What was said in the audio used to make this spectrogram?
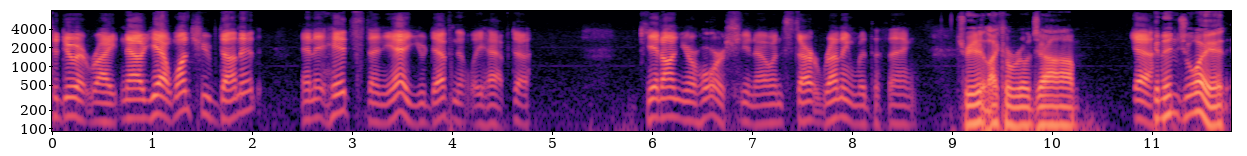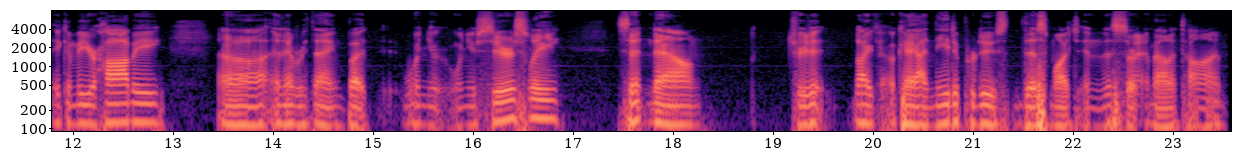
to do it right. Now, yeah, once you've done it and it hits, then yeah, you definitely have to get on your horse, you know, and start running with the thing. Treat it like a real job. Yeah. You can enjoy it. It can be your hobby uh, and everything. But when you're when you're seriously sitting down, treat it like okay, I need to produce this much in this certain Right. amount of time.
